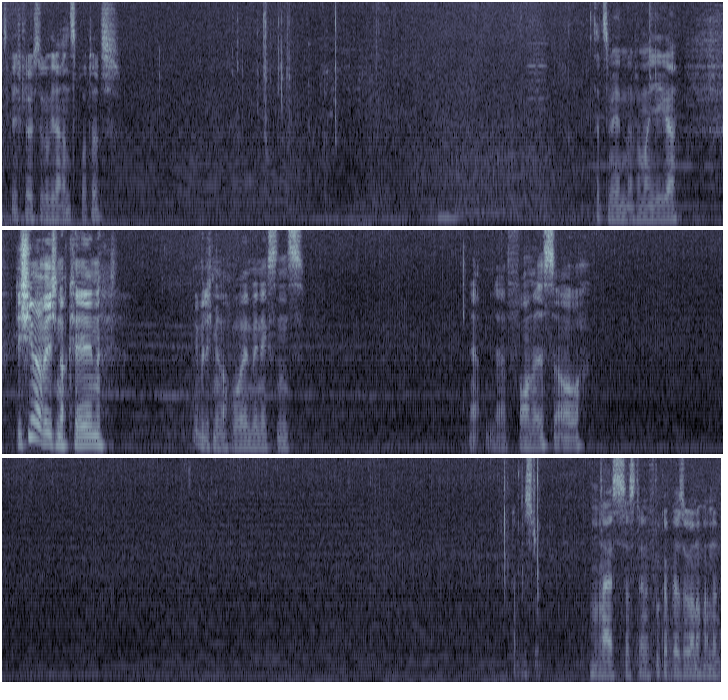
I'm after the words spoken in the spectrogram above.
Jetzt bin ich, glaube ich, sogar wieder unspotted. Setzen wir hin, einfach mal Jäger. Die Shima will ich noch killen. Die will ich mir noch holen, wenigstens. Ja, da vorne ist sie auch. Da bist du. Nice, dass deine Flugabwehr sogar noch ein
